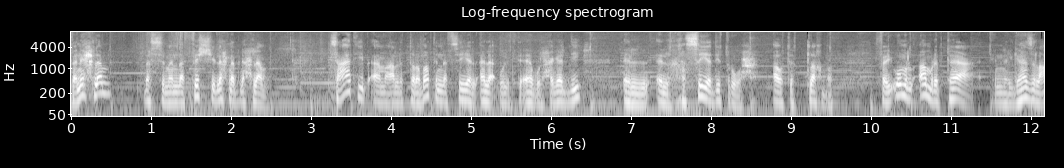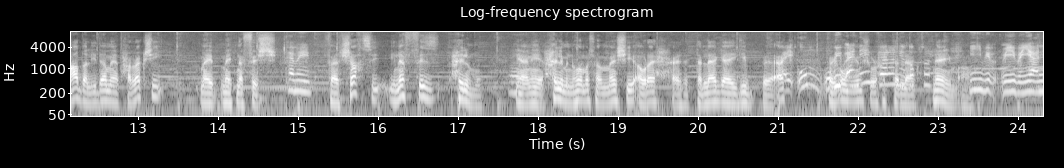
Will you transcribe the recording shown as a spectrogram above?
فنحلم بس ما ننفذش اللي إحنا بنحلمه. ساعات يبقى مع الاضطرابات النفسية القلق والاكتئاب والحاجات دي ال- الخاصية دي تروح أو تتلخبط. فيقوم الأمر بتاع إن الجهاز العضلي ده ما يتحركش ما ي- ما يتنفذش تمام. فالشخص ينفذ حلمه. يعني حلم إن هو مثلا ماشي أو رايح الثلاجه يجيب أكل. فيقوم وبيبقى يمشي نايم فعلا يا. دكتور؟ نايم آه. يعني يعني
